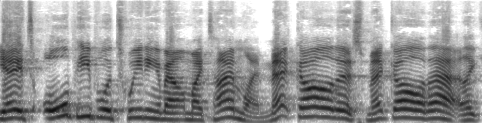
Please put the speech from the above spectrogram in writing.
Yeah, it's all people tweeting about my timeline. Met Gala this, Met Gala that. Like,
